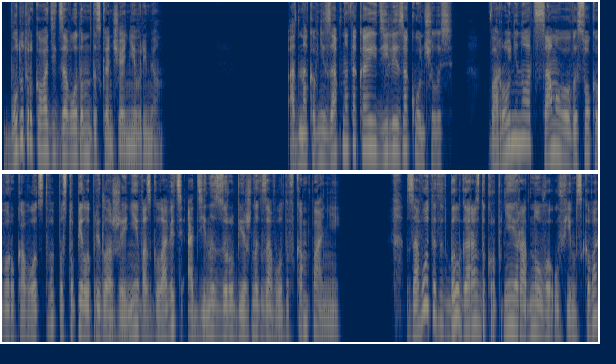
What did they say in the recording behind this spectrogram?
будут руководить заводом до скончания времен. Однако внезапно такая идиллия закончилась. Воронину от самого высокого руководства поступило предложение возглавить один из зарубежных заводов компании. Завод этот был гораздо крупнее родного Уфимского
